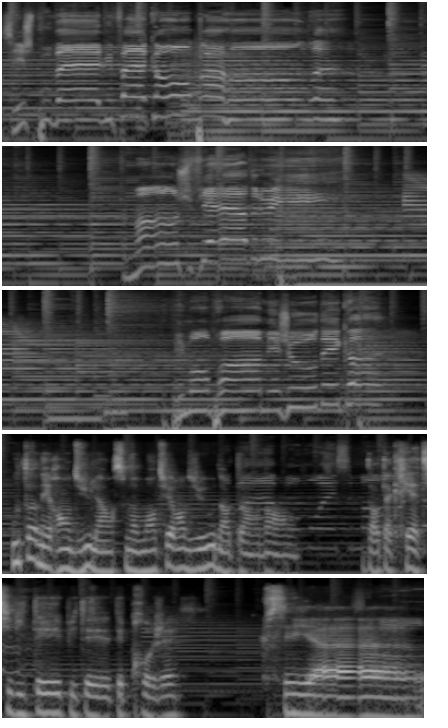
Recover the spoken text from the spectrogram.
Si je pouvais lui faire comprendre comment je suis fier de lui. Depuis mon premier jour d'école. Où t'en es rendu là en ce moment? Tu es rendu où dans, ton, dans, dans ta créativité puis tes, tes projets? C'est, euh,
